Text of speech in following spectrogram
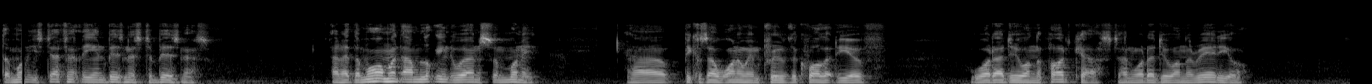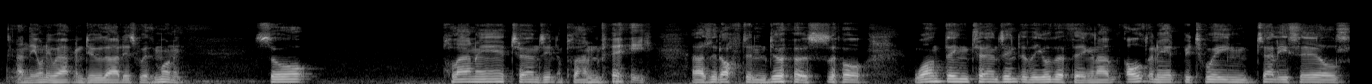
the money's definitely in business to business, and at the moment I'm looking to earn some money uh, because I want to improve the quality of what I do on the podcast and what I do on the radio, and the only way I can do that is with money. So plan A turns into plan B, as it often does. So one thing turns into the other thing, and I alternate between telesales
